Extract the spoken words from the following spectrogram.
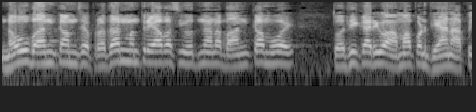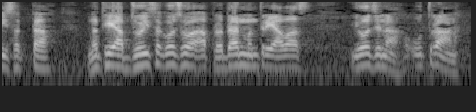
નવું બાંધકામ છે. પ્રધાનમંત્રી આવાસ યોજનાના બાંધકામ હોય તો અધિકારીઓ આમાં પણ ધ્યાન આપી શકતા નથી. આપ જોઈ શકો છો આ પ્રધાનમંત્રી આવાસ યોજના ઉત્તરાયણ.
